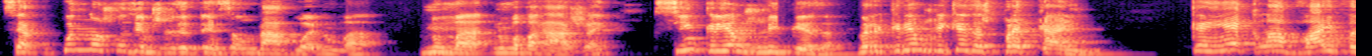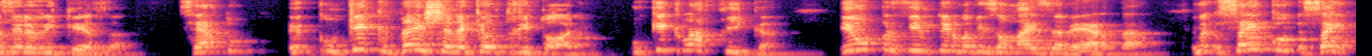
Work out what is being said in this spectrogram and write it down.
certo? Quando nós fazemos retenção de água numa, numa, numa barragem, sim, criamos riqueza, mas criamos riquezas para quem? Quem é que lá vai fazer a riqueza, certo? O que é que deixa naquele território? O que é que lá fica? Eu prefiro ter uma visão mais aberta, sem, sem,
